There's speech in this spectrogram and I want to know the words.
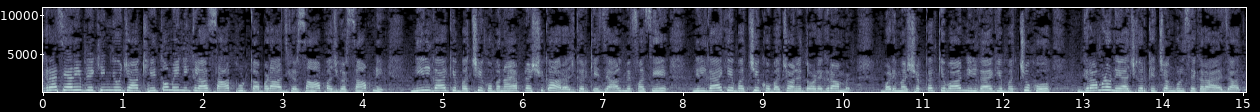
आगरा से आ रही ब्रेकिंग न्यूज़ जहाँ खेतों में निकला सात फुट का बड़ा अजगर सांप। अजगर सांप ने नील गाय के बच्चे को बनाया अपना शिकार। अजगर के जाल में फंसे नील गाय के बच्चे को बचाने दौड़े ग्रामीण। बड़ी मशक्कत के बाद नील गाय के बच्चों को ग्रामीणों ने अजगर के चंगुल से कराया आज़ाद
